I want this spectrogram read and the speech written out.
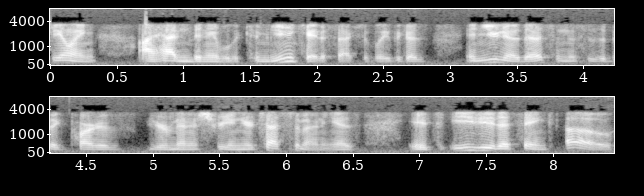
feeling I hadn't been able to communicate effectively because and you know this and this is a big part of your ministry and your testimony is it's easy to think, oh,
